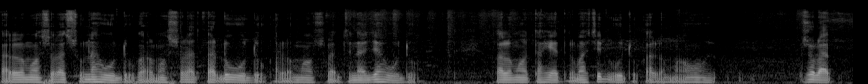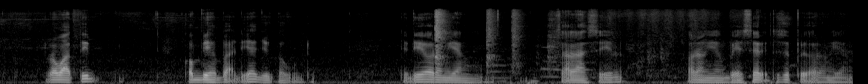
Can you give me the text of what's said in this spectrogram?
kalau mau sholat sunnah wudhu kalau mau sholat fardu wudhu kalau mau sholat jenazah wudhu kalau mau tahiyatul masjid wudhu kalau mau sholat rawatib qobliyah ba'diyah juga wudhu jadi orang yang salasil orang yang beser itu seperti orang yang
